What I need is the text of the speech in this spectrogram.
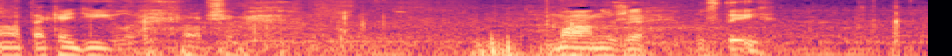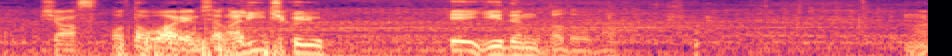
Ось таке діло. В общем, ман уже пустий. Зараз отоваримося налічкою і їдемо додому. Ну,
